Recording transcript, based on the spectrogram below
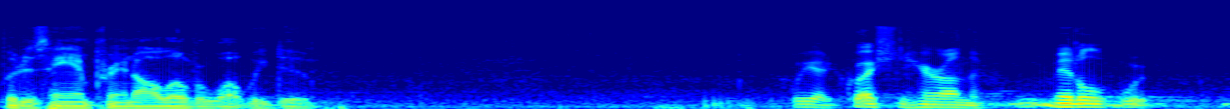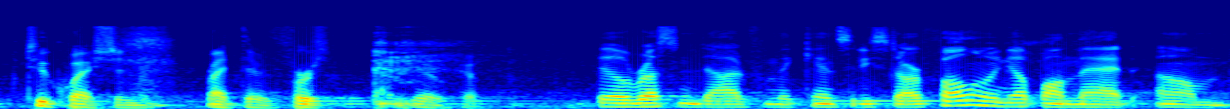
put his handprint all over what we do. We got a question here on the middle. Two questions right there. The first, there we go. Bill Rustin Dodd from the Kansas City Star. Following up on that, um,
